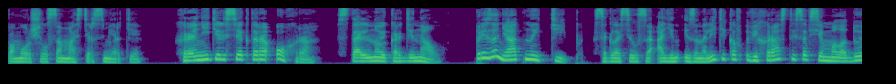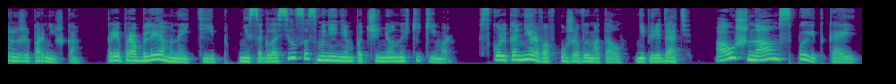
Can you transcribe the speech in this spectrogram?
поморщился мастер смерти. Хранитель сектора Охра, стальной кардинал. Призанятный тип, согласился один из аналитиков, вихрастый совсем молодой рыжий парнишка. Препроблемный тип, не согласился с мнением подчиненных Кикимор. Сколько нервов уже вымотал, не передать. А уж нам с пыткой.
